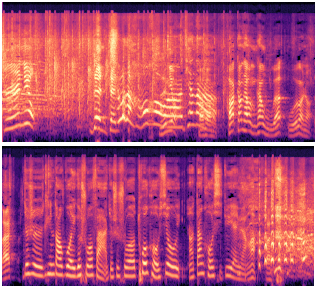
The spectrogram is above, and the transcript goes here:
执拗，认真。说的好好啊！天哪！好，刚才我们看五个五个观众来，就是听到过一个说法，就是说脱口秀啊，单口喜剧演员啊。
